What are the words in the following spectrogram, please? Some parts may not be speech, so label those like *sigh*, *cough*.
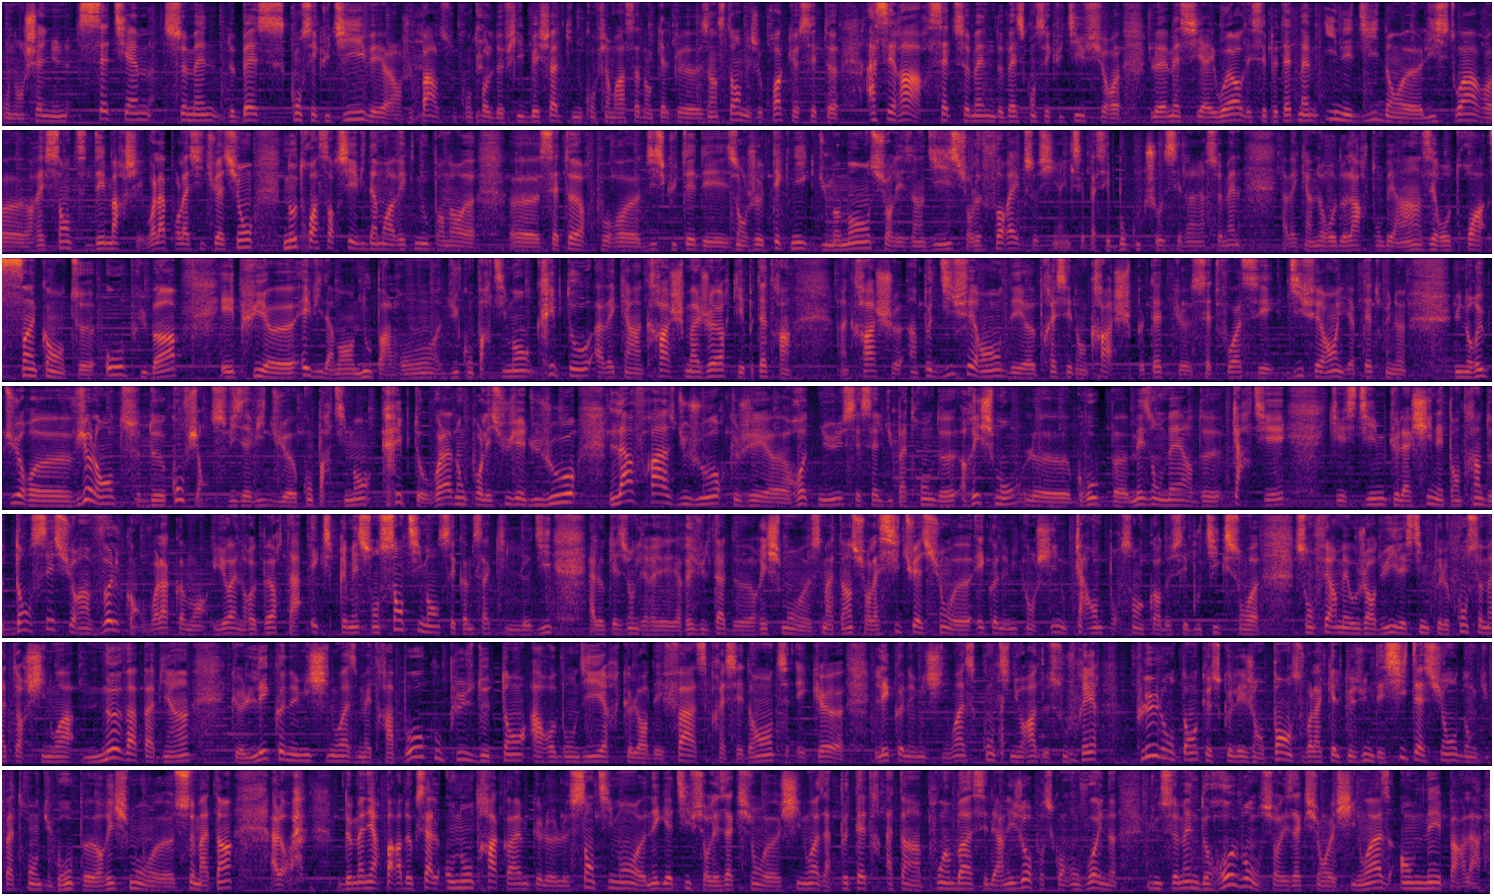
on enchaîne une septième semaine de baisse consécutive. Et alors je parle sous le contrôle de Philippe Béchade qui nous confirmera ça dans quelques instants, mais je crois que c'est euh, assez rare cette semaine de baisse consécutive sur le MSCI World et c'est peut-être même inédit dans l'histoire récente des marchés. Voilà pour la situation. Nos trois sorciers évidemment avec nous pendant euh, euh, cette heure pour euh, discuter des enjeux techniques du moment, sur les indices, sur le Forex aussi. Hein. Il s'est passé beaucoup de choses ces dernières semaines avec un euro-dollar tombé à 1,0350 au plus bas. Et puis évidemment, nous parlerons du compartiment crypto avec un crash majeur qui est peut-être un, un crash un peu différent des euh, précédents crashs. Peut-être que cette fois c'est différent. Il y a peut-être une, rupture euh, violente de confiance vis-à-vis du euh, compartiment crypto. Voilà donc pour les sujets du jour. La phrase du jour que j'ai retenue, c'est celle du patron de Richemont, le groupe maison mère de quartier, qui estime que la Chine est en train de danser sur un volcan. Voilà comment Johan Rupert a exprimé son sentiment. C'est comme ça qu'il le dit à l'occasion des résultats de Richemont ce matin sur la situation euh, économique en Chine, où 40% encore de ses boutiques sont, euh, sont fermées aujourd'hui. Il estime que le consommateur chinois ne va pas bien, que l'économie chinoise mettra beaucoup plus de temps à rebondir que lors des phases précédentes et que l'économie chinoise continuera de souffrir plus longtemps que ce que les gens pensent. Voilà quelques-unes des citations du patron du groupe euh, Richemont euh, ce matin. Alors, de manière paradoxale, on notera quand même que le, sentiment euh, négatif sur les actions chinoises a peut-être atteint un point bas ces derniers jours, parce qu'on voit une, une semaine de rebond sur les actions chinoises, emmenées par la,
